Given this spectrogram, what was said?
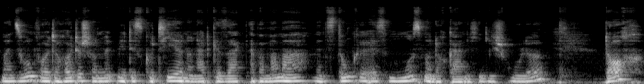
Mein Sohn wollte heute schon mit mir diskutieren und hat gesagt, aber Mama, wenn es dunkel ist, muss man doch gar nicht in die Schule. Doch,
